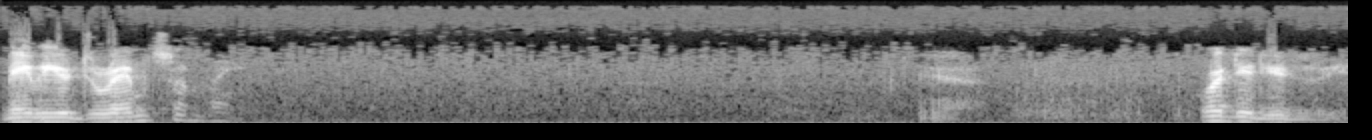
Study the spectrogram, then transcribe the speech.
Maybe you dreamt something. Yeah. What did you dream?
